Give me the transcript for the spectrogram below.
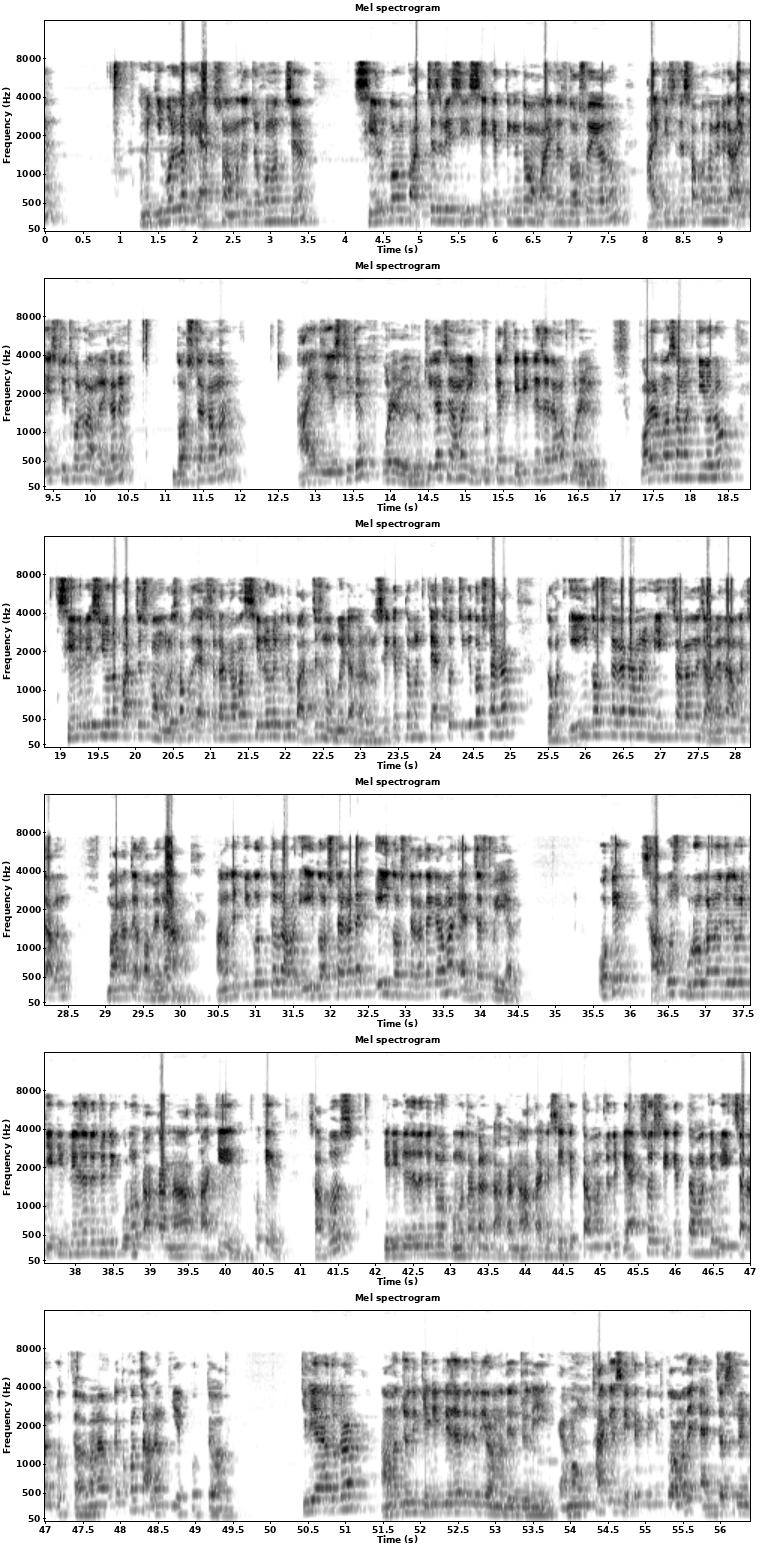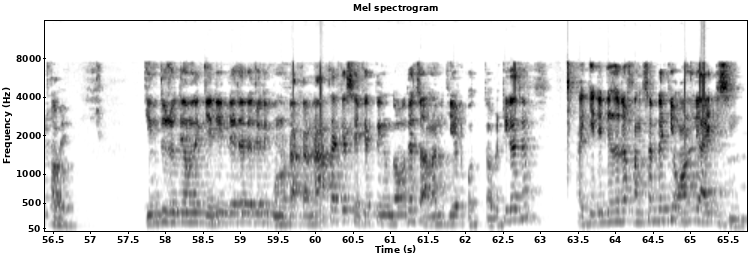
আমি কি বললাম? একশো। আমাদের যখন হচ্ছে সেল কম পারচেস বেশি, সেক্ষেত্রে কিন্তু আমার মাইনাস দশ হয়ে গেল। আইটিসি তে সাপোজ আমি এটাকে আইজিএসটি ধরলাম এখানে দশ টাকা আমার আইজিএসটি তে পড়ে রইল, ঠিক আছে? আমার ইনপুট ট্যাক্স ক্রেডিট লেজারে আমার পড়ে রইল। পরের মাসে আমার কি হলো? সেল বেশি হলো পারচেস কম হলো। সাপোজ একশো টাকা আমার সেল হলো, কিন্তু পারচেস নব্বই টাকার হলো। সেক্ষেত্রে আমার ট্যাক্স হচ্ছে কি দশ টাকা? তখন এই দশ টাকাটা আমার মেক চালানে যাবে না, আমাকে চালান বানাতে হবে না। আমাকে কি করতে হবে? আমার এই দশ টাকাটা, এই দশ টাকা থেকে আমার অ্যাডজাস্ট হয়ে যাবে। ওকে? সাপোজ কোনো কারণে যদি আমার ক্রেডিট লেজারে যদি কোনো টাকা না থাকে, ওকে? সাপোজ ক্রেডিট লেজারে যদি আমার কোনো টাকা টাকা না থাকে, সেক্ষেত্রে আমার যদি ট্যাক্স হয়, সেক্ষেত্রে আমাকে মেক চালান করতে হবে। মানে আমাকে তখন চালান ক্রিয়েট করতে হবে। ক্লিয়ার এতটা? আমার যদি ক্রেডিট লেজারে যদি আমাদের যদি অ্যামাউন্ট থাকে, সেক্ষেত্রে কিন্তু আমাদের অ্যাডজাস্টমেন্ট হবে। কিন্তু যদি আমাদের ক্রেডিট লেজারে যদি কোনো টাকা না থাকে, সেক্ষেত্রে কিন্তু আমাদের চালান ক্রিয়েট করতে হবে। ঠিক আছে? আর ক্রেডিট লেজারের ফাংশনটা কি? অনলি আইটিসি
